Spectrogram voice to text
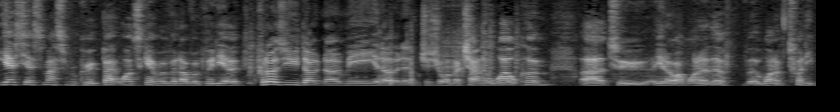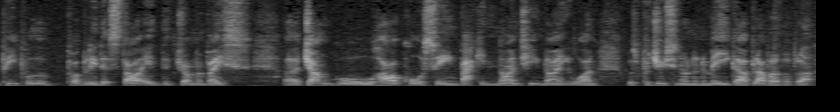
yes, yes, Massive Recruit back once again with another video. For those of you who don't know me, you know, and just joined my channel, welcome uh, to, you know, I'm one of the, uh, one of 20 people probably that started the drum and bass uh, jungle hardcore scene back in 1991, was producing on an Amiga, blah, blah, blah, blah.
